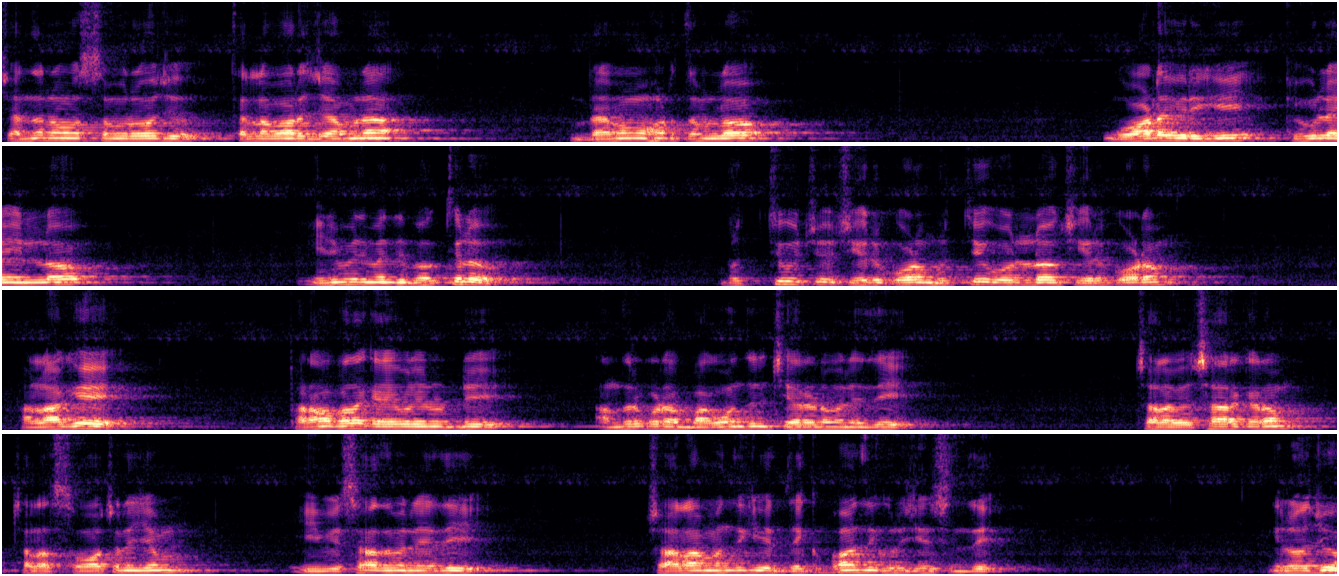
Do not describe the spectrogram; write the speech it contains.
చందనోత్సవం రోజు తెల్లవారుజామున బ్రహ్మముహూర్తంలో గోడ విరిగి క్యూ లైన్లో ఎనిమిది మంది భక్తులు మృత్యు చేరుకోవడం మృత్యు ఒడిలో చేరుకోవడం అలాగే పరమపద కైవలైనటువంటి అందరూ కూడా భగవంతుని చేరడం అనేది చాలా విచారకరం చాలా శోచనీయం. ఈ విషాదం అనేది చాలామందికి దిగ్భాంతి గురి చేసింది. ఈరోజు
